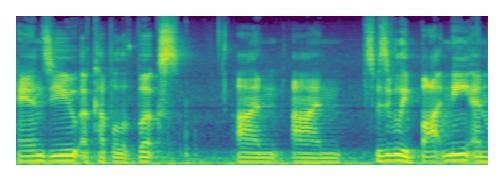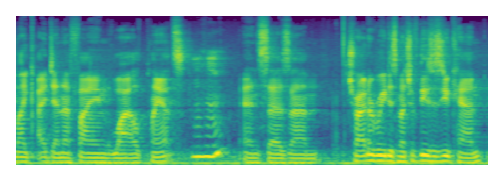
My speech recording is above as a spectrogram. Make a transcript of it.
hands you a couple of books on on specifically botany and like identifying wild plants, and says, um, "Try to read as much of these as you can."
